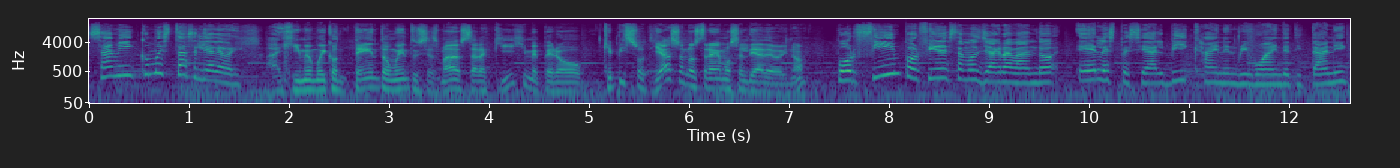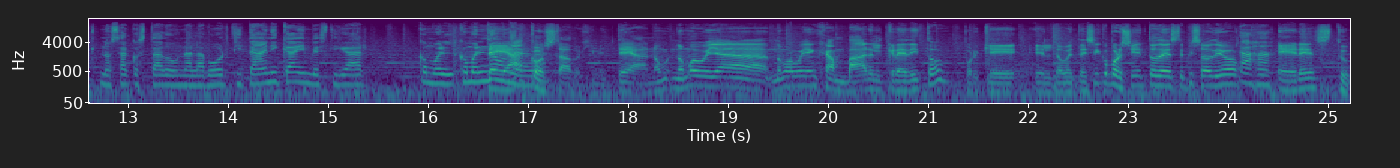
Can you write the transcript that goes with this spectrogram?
Sammy, ¿cómo estás el día de hoy? Ay, Jime, muy contento, muy entusiasmado de estar aquí, Jime, pero qué episodiazo nos traemos el día de hoy, ¿no? Por fin, por fin estamos ya grabando el especial Be Kind and Rewind de Titanic. Nos ha costado una labor titánica investigar como el, como el Te nombre. ha ¿verdad? costado, Jime, te ha. No, no me voy a, no me voy a enjambar el crédito porque el 95% de este episodio Ajá. eres tú.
